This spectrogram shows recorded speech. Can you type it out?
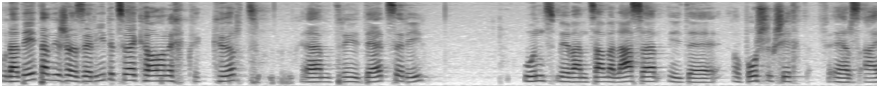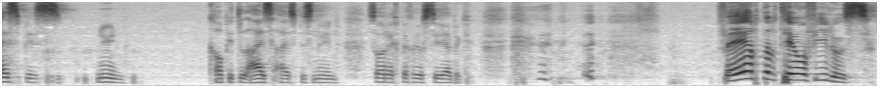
Und auch dort haben wir schon eine Serie dazu gehabt, ich gehört, ähm, Trinitätsserie. Und wir werden zusammen lesen in der Apostelgeschichte, Vers 1 bis 9. Kapitel 1, 1 bis 9. Sorry, ich bin ein bisschen aus der Übung. Verehrter Theophilus.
